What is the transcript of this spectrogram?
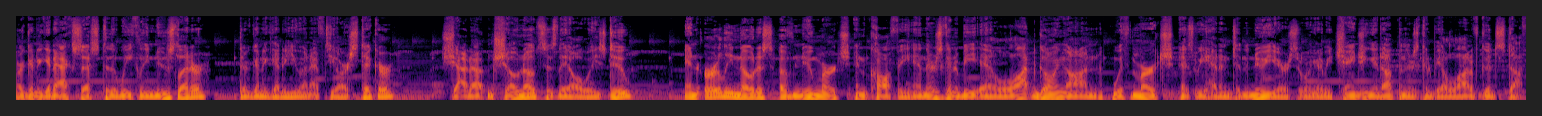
are going to get access to the weekly newsletter. They're going to get a UNFTR sticker, shout out and show notes as they always do, and early notice of new merch and coffee. And there's going to be a lot going on with merch as we head into the new year. So we're going to be changing it up and there's going to be a lot of good stuff.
